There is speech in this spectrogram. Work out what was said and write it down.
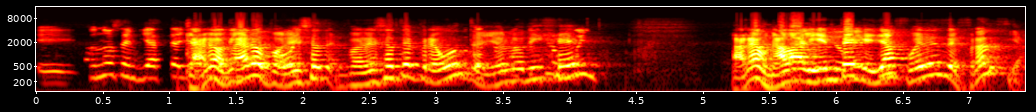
eh, tú nos enviaste allá. Claro, claro, por voy. eso, por eso te pregunto, yo lo dije. Ahora, una valiente que ya fue desde Francia.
